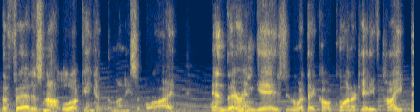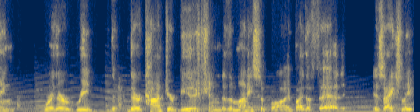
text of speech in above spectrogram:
the Fed is not looking at the money supply and they're engaged in what they call quantitative tightening, where their, re- their contribution to the money supply by the Fed is actually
